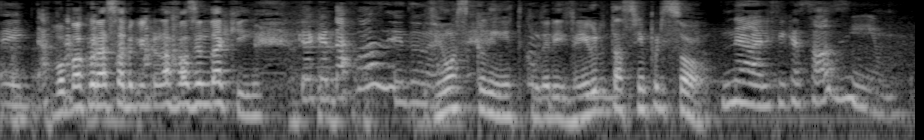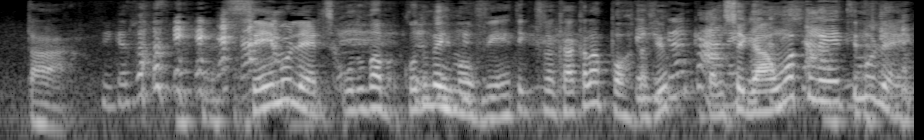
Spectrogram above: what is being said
Eita, Vou procurar saber o que ele tá fazendo daqui. o que é que ele tá fazendo, né? Vem umas clientes, quando ele vem, ele tá sempre só. Não, ele fica sozinho. Tá. Fica sozinho. Sem mulheres. Quando, o baba- quando meu irmão vem, tem que trancar aquela porta, Tem que viu? trancar, pra não né? chegar uma chave. cliente mulher.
